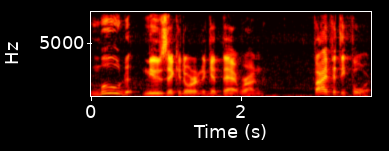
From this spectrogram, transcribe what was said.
mood music in order to get that run. 554.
